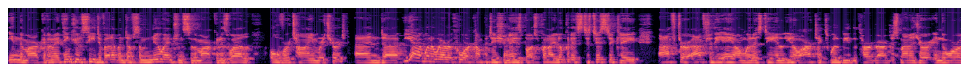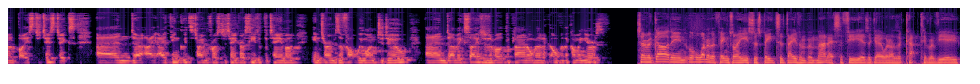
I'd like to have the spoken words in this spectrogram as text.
in the market, and I think you'll see development of some new entrants to the market as well over time, Richard. And uh, yeah, well aware of who our competition is, but when I look at it statistically, after after the Aon Willis deal, you know, Artex will be the third largest manager in the world by statistics, and uh, I, I, think it's time for us to take our seat at the table in terms of what we want to do. And I'm excited about the plan over the, over the coming years. So, regarding one of the things when I used to speak to David McManus a few years ago when I was at Captive Review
